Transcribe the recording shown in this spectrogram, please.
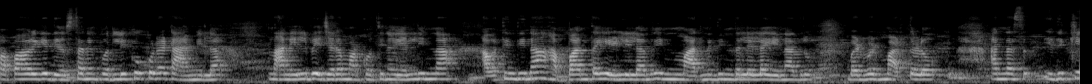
ಪಾಪ ಅವರಿಗೆ ದೇವಸ್ಥಾನಕ್ಕೆ ಬರಲಿಕ್ಕೂ ಕೂಡ ಟೈಮ್ ಇಲ್ಲ. ನಾನು ಎಲ್ಲಿ ಬೇಜಾರ ಮಾಡ್ಕೋತೀನೋ, ಎಲ್ಲಿನ್ನ ಅವತ್ತಿನ ದಿನ ಹಬ್ಬ ಅಂತ ಹೇಳಲಿಲ್ಲ ಅಂದರೆ ಇನ್ನು ಮಾರನೇ ದಿನದಲ್ಲೆಲ್ಲ ಏನಾದರೂ ಬಡ್ಬಡ್ ಮಾಡ್ತಾಳೋ ಅನ್ನೋ ಸ, ಇದಕ್ಕೆ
